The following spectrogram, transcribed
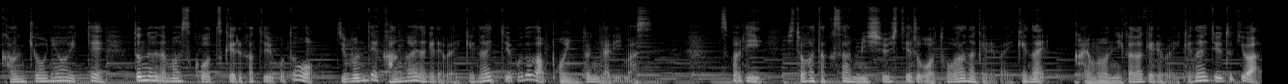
環境においてどのようなマスクをつけるかということを自分で考えなければいけないということがポイントになりますつまり人がたくさん密集しているところを通らなければいけない買い物に行かなければいけないという時は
